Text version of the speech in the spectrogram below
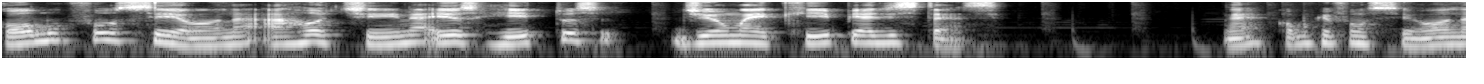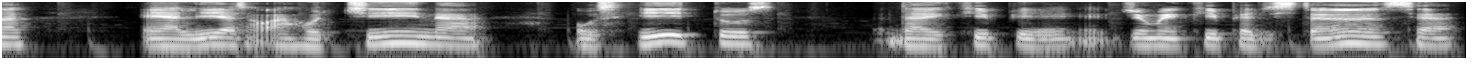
Como funciona a rotina e os ritos de uma equipe à distância? Né? Como que funciona é ali a, a rotina, os ritos da equipe de uma equipe à distância?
